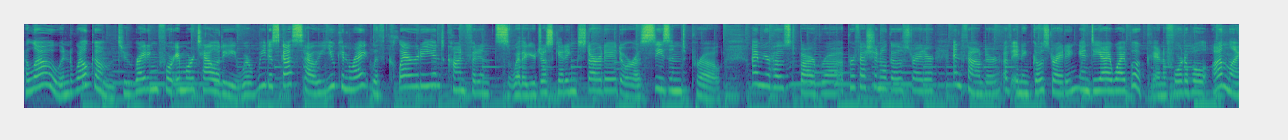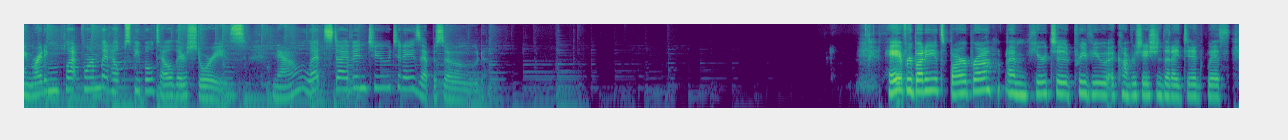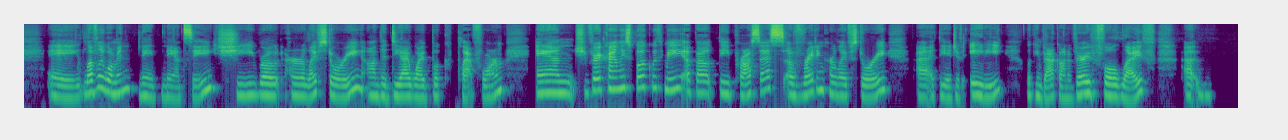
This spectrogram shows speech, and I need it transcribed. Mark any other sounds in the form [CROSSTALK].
Hello, and welcome to Writing for Immortality, where we discuss how you can write with clarity and confidence, whether you're just getting started or a seasoned pro. I'm your host, Barbara, a professional ghostwriter and founder of In Ink Ghostwriting and DIY Book, an affordable online writing platform that helps people tell their stories. Now, let's dive into today's episode. Hey, everybody, it's Barbara. I'm here to preview a conversation that I did with a lovely woman named Nancy. She wrote her life story on the DIY book platform, and she very kindly spoke with me about the process of writing her life story uh, at the age of 80, looking back on a very full life. Uh,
